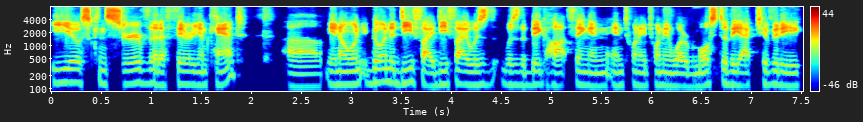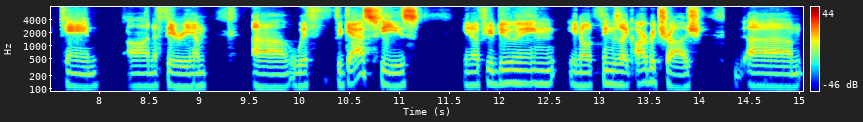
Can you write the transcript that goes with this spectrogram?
EOS can serve that Ethereum can't. Uh, you know, when you go into DeFi, DeFi was was the big hot thing in, in 2020 where most of the activity came on Ethereum. Uh, with the gas fees, you know, if you're doing, you know, things like arbitrage, um,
